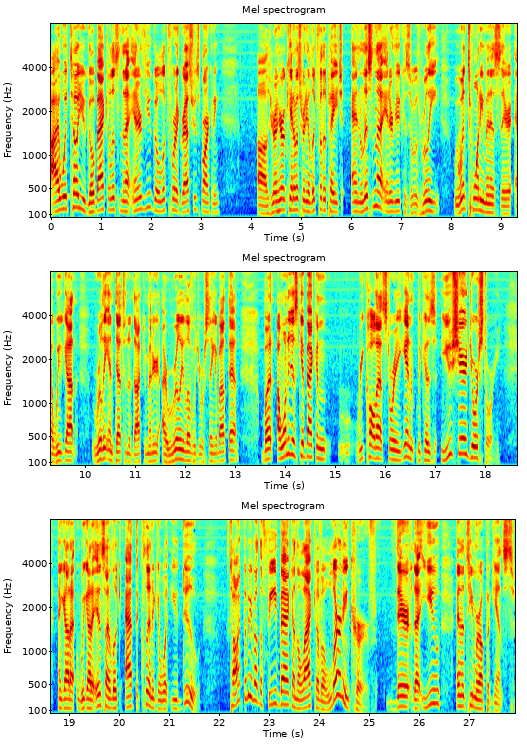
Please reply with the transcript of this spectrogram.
I would tell you go back and listen to that interview. Go look for it at Grassroots Marketing. Uh, you're here on Cannabis Radio. Look for the page and listen to that interview because it was really. We went 20 minutes there and we got really in depth in the documentary. I really love what you were saying about that. But I want to just get back and recall that story again because you shared your story and got a we got an inside look at the clinic and what you do. Talk to me about the feedback and the lack of a learning curve there that you and the team are up against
